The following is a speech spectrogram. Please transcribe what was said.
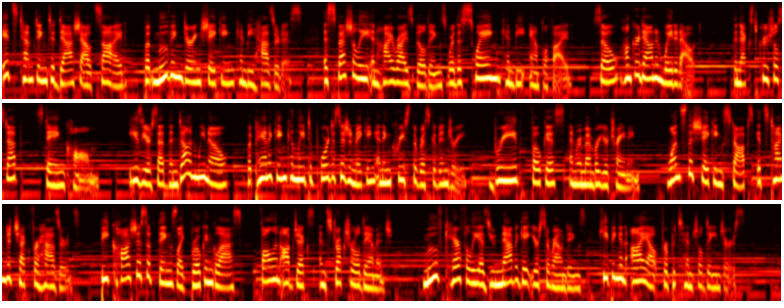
It's tempting to dash outside, but moving during shaking can be hazardous, especially in high-rise buildings where the swaying can be amplified. So hunker down and wait it out. The next crucial step, staying calm. Easier said than done, we know, but panicking can lead to poor decision-making and increase the risk of injury. Breathe, focus, and remember your training. Once the shaking stops, it's time to check for hazards. Be cautious of things like broken glass, fallen objects, and structural damage. Move carefully as you navigate your surroundings, keeping an eye out for potential dangers.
